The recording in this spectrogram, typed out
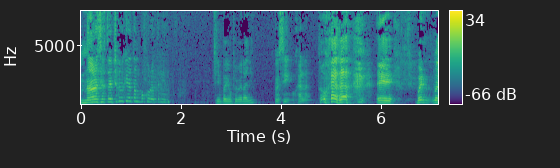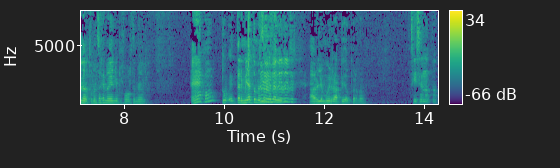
No, no es cierto, de hecho creo que yo tampoco lo he tenido. Siempre hay un primer año. Pues sí, ojalá. Ojalá. Eh, bueno, bueno, tu mensaje navideño, por favor, termínalo. ¿Eh? ¿Cómo? Tú, eh, termina tu mensaje navideño. Hablé muy rápido, perdón. Sí, se notó.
